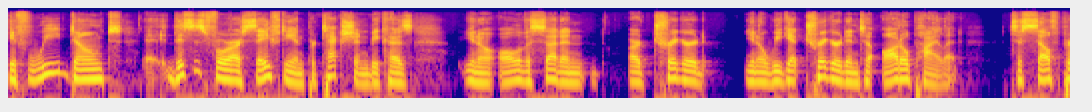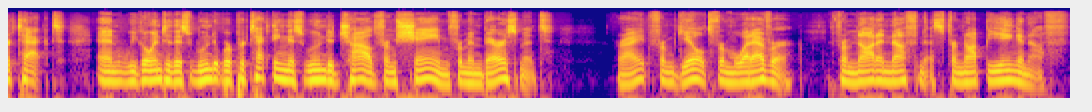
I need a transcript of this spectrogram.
if we don't, eh, this is for our safety and protection because, you know, all of a sudden are triggered, you know, we get triggered into autopilot to self protect. And we go into this wounded, we're protecting this wounded child from shame, from embarrassment, right? From guilt, from whatever, from not enoughness, from not being enough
